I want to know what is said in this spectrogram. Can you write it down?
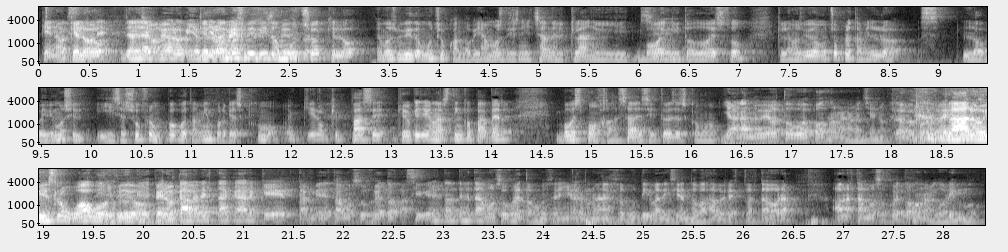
que no que lo, ya, ya, yo veo lo que yo que quiero lo hemos ver. vivido Es mucho, que lo hemos vivido mucho cuando veíamos Disney Channel, Clan y Boeing Sí. y todo esto, que lo hemos vivido mucho, pero también lo, lo vivimos y, y se sufre un poco también, porque es como, "Eh, quiero que pase, quiero que lleguen las 5 para ver Bob Esponja, ¿sabes? Y entonces es como... Y ahora me veo todo Esponja en una noche, ¿no? Claro, y es lo guapo, Y tío. que- Pero cabe destacar que también estamos sujetos, a- si bien antes estábamos sujetos a un señor en una ejecutiva diciendo vas a ver esto hasta ahora, ahora estamos sujetos a un algoritmo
